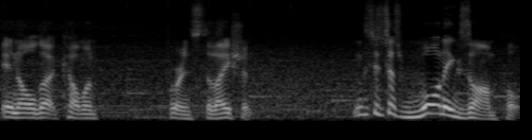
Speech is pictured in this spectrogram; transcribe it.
in Old Oak Common for installation. And this is just one example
